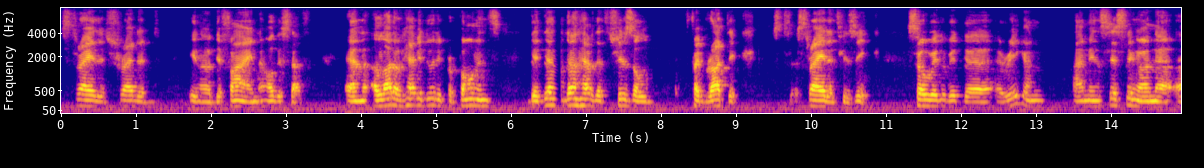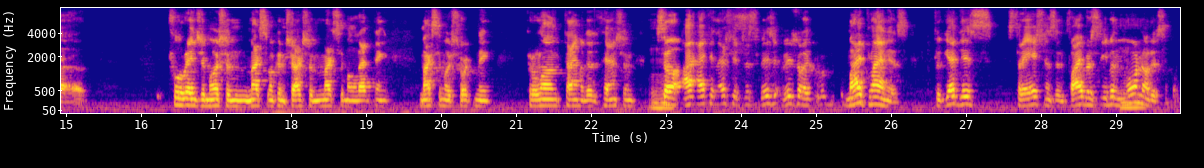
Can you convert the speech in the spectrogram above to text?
striated, shredded, you know, defined, all this stuff. And a lot of heavy duty proponents, they don't, don't have that chiseled, fibrotic, striated physique. So with, with uh, Regan, I'm insisting on uh, uh, full range of motion, maximum contraction, maximal lengthening, maximal shortening, prolonged time under attention. Mm-hmm. So I, I, can actually just visualize. My plan is to get these striations and fibers even mm-hmm. more noticeable.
